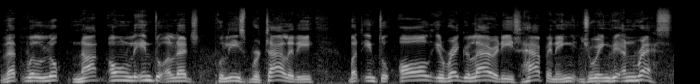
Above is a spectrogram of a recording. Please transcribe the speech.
that will look not only into alleged police brutality, but into all irregularities happening during the unrest.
